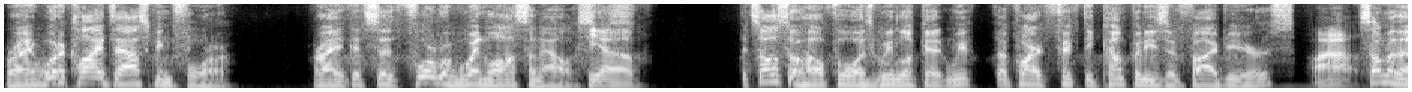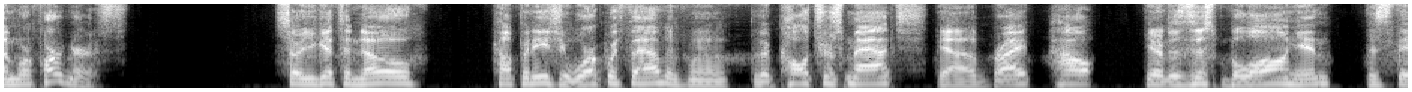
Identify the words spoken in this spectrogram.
right? What are clients asking for, right? It's a form of win loss analysis. Yeah. It's also helpful as we look at, we've acquired 50 companies in five years. Wow. Some of them were partners. So you get to know companies, you work with them, Mhm. the cultures match, Yeah. right? How, you know, does this belong in, is the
